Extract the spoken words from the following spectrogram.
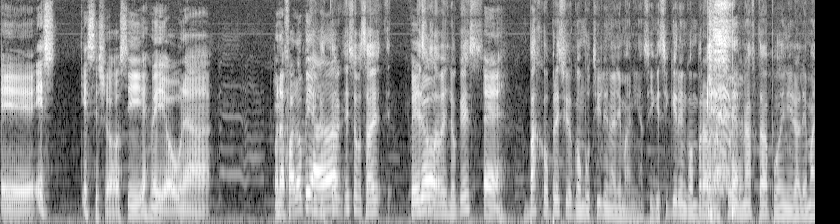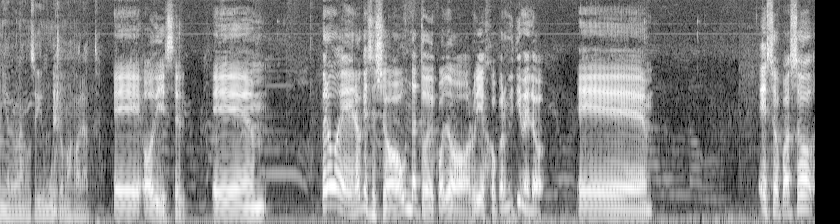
Eh, es, qué sé yo, sí, es medio una, una falopeada. gastar- eso, pero- eso sabés lo que es. Eh, Bajo precio de combustible en Alemania. Así que si quieren comprar gasoil o nafta, pueden ir a Alemania, lo van a conseguir mucho más barato. Eh, o diésel. Eh, pero bueno, qué sé yo, un dato de color, viejo, permitímelo. Eh, eso pasó,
